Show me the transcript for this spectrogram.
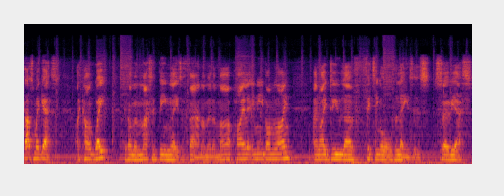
That's my guess. I can't wait because I'm a massive beam laser fan. I'm an Amarr pilot in EVE Online and I do love fitting all the lasers. So yes,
